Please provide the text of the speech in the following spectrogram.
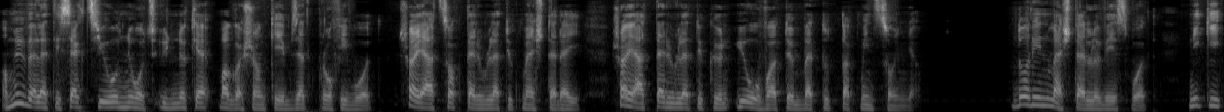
A műveleti szekció nyolc ügynöke magasan képzett profi volt, saját szakterületük mesterei, saját területükön jóval többet tudtak, mint Szonya. Dorin mesterlövész volt, Niki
